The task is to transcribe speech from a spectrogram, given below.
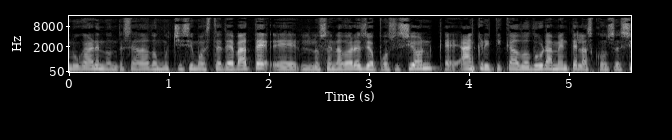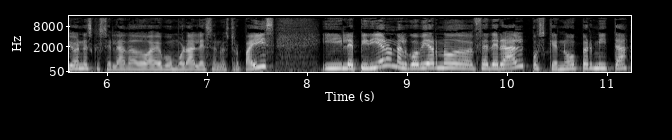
lugar en donde se ha dado muchísimo este debate. Eh, los senadores de oposición eh, han criticado duramente las concesiones que se le ha dado a Evo Morales en nuestro país y le pidieron al gobierno federal, pues, que no permita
